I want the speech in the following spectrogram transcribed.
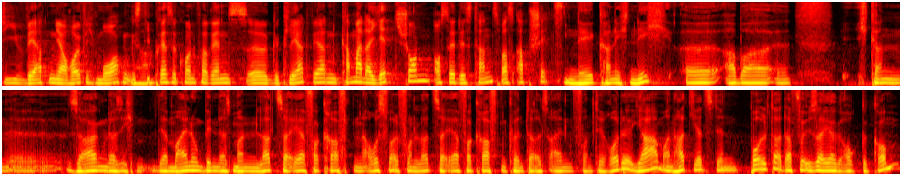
die werden ja häufig morgen, ist die Pressekonferenz äh, geklärt werden. Kann man da jetzt schon aus der Distanz was abschätzen? Nee, kann ich nicht, äh, aber äh, ich kann äh, sagen, dass ich der Meinung bin, dass man Latza eher verkraften, Auswahl von Latza eher verkraften könnte als einen von Terodde. Ja, man hat jetzt den Polter, dafür ist er ja auch gekommen.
